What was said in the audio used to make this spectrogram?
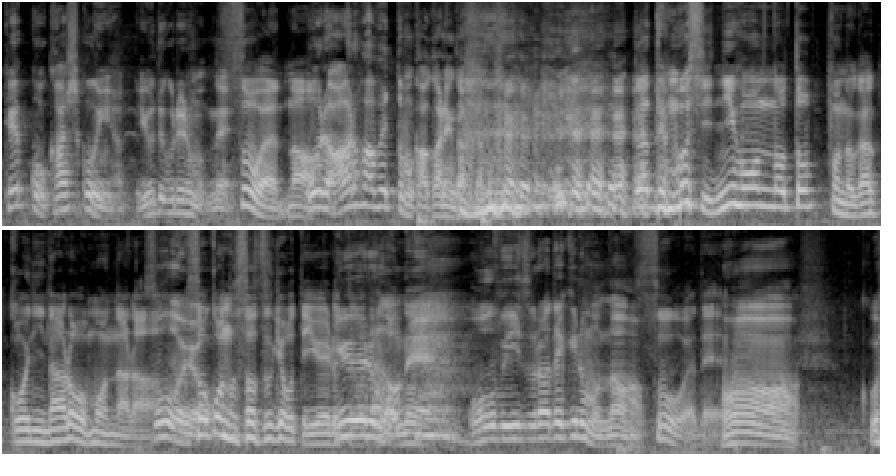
結構賢いんやって言うてくれるもんね。そうやんな。俺らアルファベットも書かれんかったもんね。だってもし日本のトップの学校になろうもんならそうよ。この卒業って言える言えるもんね。OB 面できるもんな。そうやで。うん。これ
